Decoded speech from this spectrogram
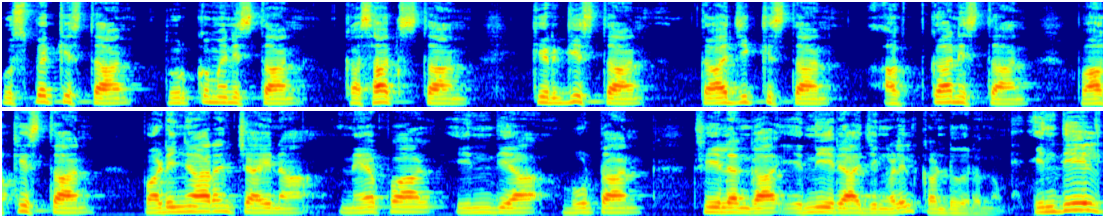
Uzbekistan Turkmenistan Kazakhstan Kyrgyzstan Tajikistan Afghanistan Pakistan പടിഞ്ഞാറൻ ചൈന നേപ്പാൾ ഇന്ത്യ ഭൂട്ടാൻ ശ്രീലങ്ക എന്നീ രാജ്യങ്ങളിൽ കണ്ടുവരുന്നു. ഇന്ത്യയിൽ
